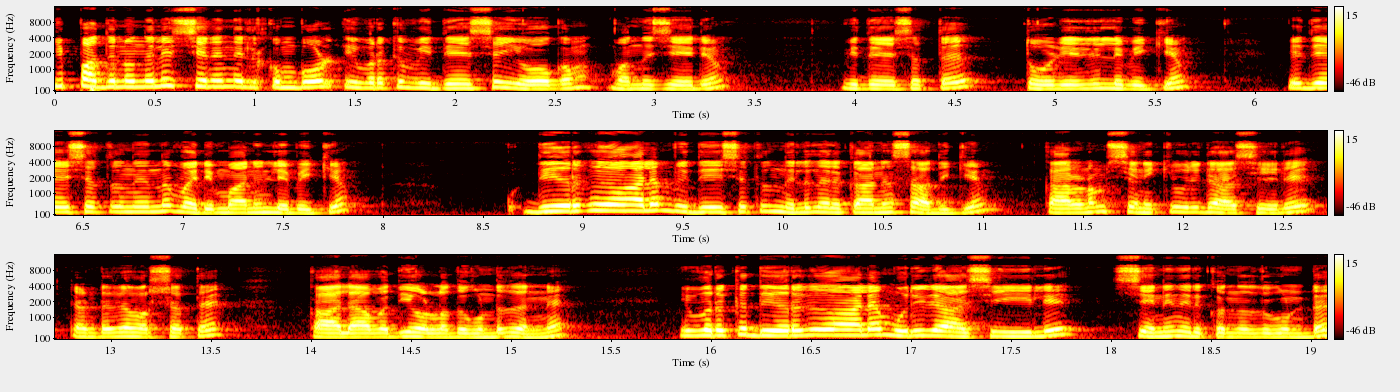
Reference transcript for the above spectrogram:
ഈ പതിനൊന്നിൽ ശനി നിൽക്കുമ്പോൾ ഇവർക്ക് വിദേശ യോഗം വന്നു ചേരും. വിദേശത്ത് തൊഴിൽ ലഭിക്കും. വിദേശത്ത് നിന്ന് വരുമാനം ലഭിക്കും. ദീർഘകാലം വിദേശത്ത് നിലനിൽക്കാനും സാധിക്കും. കാരണം ശനിക്ക് ഒരു രാശിയിൽ രണ്ടര വർഷത്തെ കാലാവധി ഉള്ളതുകൊണ്ട് തന്നെ ഇവർക്ക് ദീർഘകാലം ഒരു രാശിയിൽ ശനി നിൽക്കുന്നത് കൊണ്ട്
